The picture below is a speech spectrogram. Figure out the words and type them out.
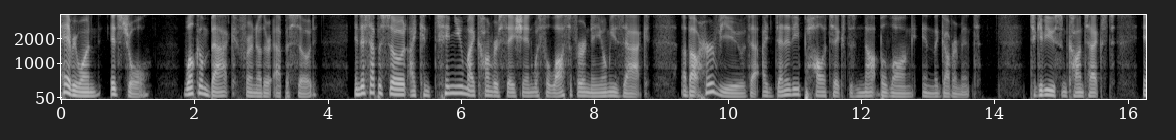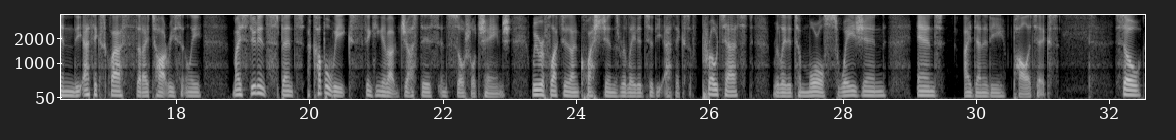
Hey everyone, it's Joel. Welcome back for another episode. In this episode, I continue my conversation with philosopher Naomi Zack about her view that identity politics does not belong in the government. To give you some context, in the ethics class that I taught recently, my students spent a couple weeks thinking about justice and social change. We reflected on questions related to the ethics of protest, related to moral suasion, and identity politics. So,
